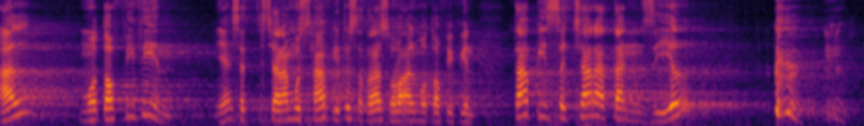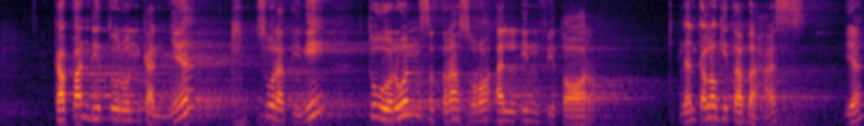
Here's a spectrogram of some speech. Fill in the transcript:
Al-Mutaffifin. Ya, secara mushaf itu setelah surah Al-Mutaffifin. Tapi secara tanzil kapan diturunkannya? Surat ini turun setelah surah Al-Infitar. Dan kalau kita bahas, ya,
